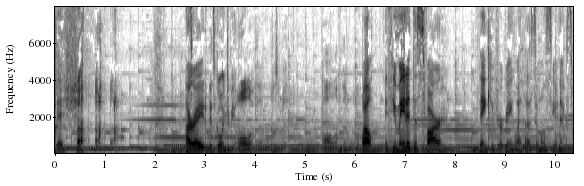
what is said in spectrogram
fish all right It's going to be all of them, Elizabeth. All of them. well if you made it this far thank you for being with us and we'll see you next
